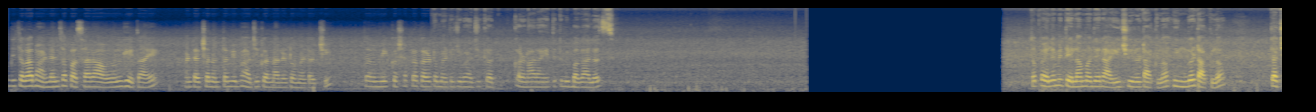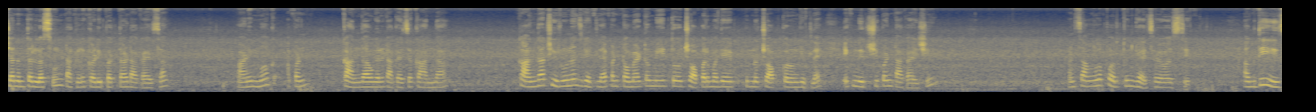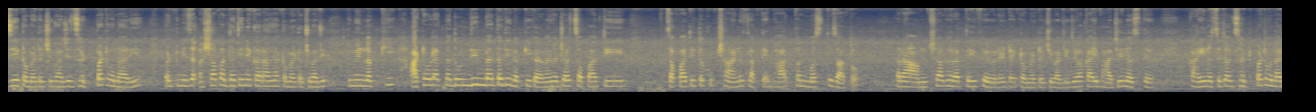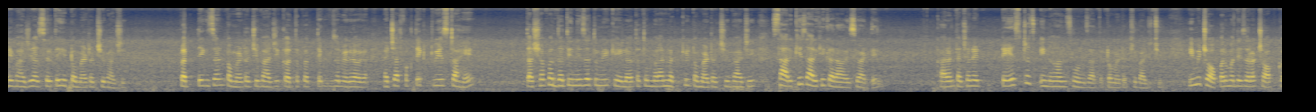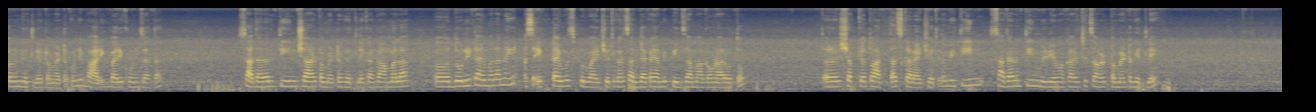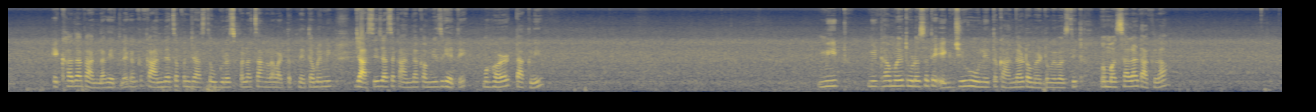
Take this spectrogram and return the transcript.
मी सगळा भांड्यांचा पसारा आवरून घेत आहे आणि त्याच्यानंतर मी भाजी करणार आहे टोमॅटोची. तर मी कशा प्रकारे टोमॅटोची भाजी कर करणार आहे ते तुम्ही बघालच. तर पहिले मी तेलामध्ये राई जिरं टाकलं हिंग टाकलं त्याच्यानंतर लसूण टाकलं कढीपत्ता टाकायचा. आणि मग आपण कांदा वगैरे टाकायचा कांदा. कांदा चिरूनच घेतला आहे पण टोमॅटो मी तो चॉपरमध्ये पूर्ण चॉप करून घेतला आहे एक मिरची पण टाकायची. आणि चांगलं परतून घ्यायचं व्यवस्थित. अगदी इझी आहे टोमॅटोची भाजी झटपट होणारी. पण तुम्ही जर अशा पद्धतीने कराल ना टोमॅटोची भाजी तुम्ही नक्की आठवड्यातनं दोन तीनदा तरी नक्की करा. कारण त्याच्यावर चपाती चपाती तर खूप छानच लागते भात पण मस्त जातो. कारण आमच्या घरात तेही फेवरेट आहे टोमॅटोची भाजी. जेव्हा काही भाजी नसते काही नसते तेव्हा झटपट होणारी भाजी असेल तर ही टोमॅटोची भाजी. प्रत्येकजण टोमॅटोची भाजी करतं प्रत्येकजण वेगळ्या वेगळ्या ह्याच्यात फक्त एक ट्विस्ट आहे. तशा पद्धतीने जर तुम्ही केलं तर तुम्हाला नक्की टोमॅटोची भाजी सारखी सारखी करावीशी वाटेल. कारण त्याच्याने टेस्टच इन्हान्स होऊन जाते टोमॅटोची भाजीची. ही मी चॉपरमध्ये जरा चॉप करून घेतले टोमॅटो म्हणजे बारीक बारीक होऊन जातात. साधारण तीन चार टोमॅटो घेतले कारण का आम्हाला दोन्ही टायमाला नाही असं एक टाईमच पुरवायची होती. कारण संध्याकाळी आम्ही पिझ्झा मागवणार होतो. तर शक्यतो आत्ताच करायची होती. तर मी तीन साधारण तीन मिडियम आकाराचे चळ टोमॅटो घेतले. एखादा कांदा घेतला आहे कारण का कांद्याचा पण जास्त उग्रसपणा चांगला वाटत नाही. त्यामुळे मी जास्तीत जास्त कांदा कमीच घेते. मग हळद टाकली. मीठ मिठामुळे थोडंसं ते एकजीव होऊन येतं कांदा टोमॅटो व्यवस्थित. मग मसाला टाकला.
